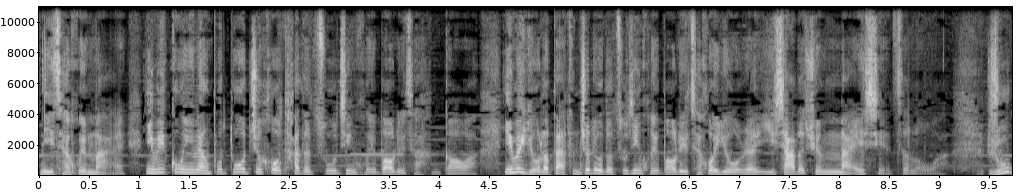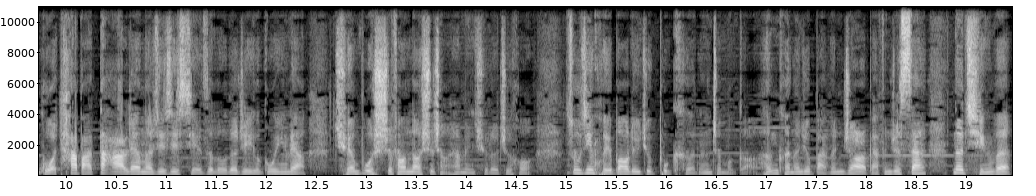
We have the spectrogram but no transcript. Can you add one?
你才会买，因为供应量不多之后，它的租金回报率才很高啊。因为有了百分之六的租金回报率，才会有人一下子去买写字楼啊。如果他把大量的这些写字楼的这个供应量全部释放到市场上面去了之后，租金回报率就不可能这么高，很可能就百分之二、百分之三。那请问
